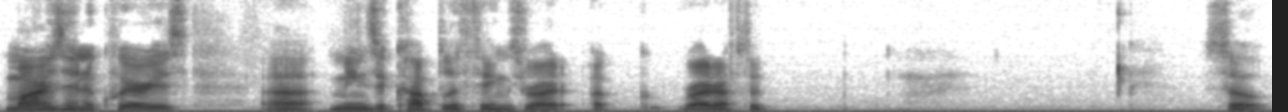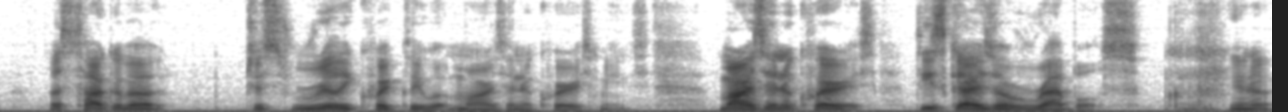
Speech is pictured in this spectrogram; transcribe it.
Mars in Aquarius uh, means a couple of things right uh, right off the. So let's talk about just really quickly what Mars and Aquarius means. Mars and Aquarius, these guys are rebels. You know,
